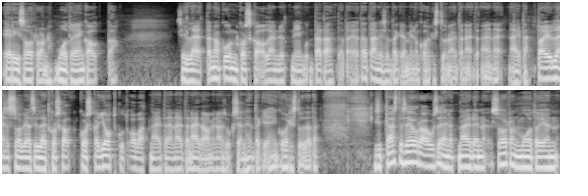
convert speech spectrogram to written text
eri sorron muotojen kautta – silleen, että no kun koska olen nyt niin kuin tätä, tätä ja tätä, niin sen takia minun kohdistuu näitä, näitä, näitä, näitä. Tai yleensä se on vielä silleen, että koska, koska jotkut ovat näitä ja näitä, näitä ominaisuuksia, niin sen takia heihin kohdistuu tätä. Ja sitten tästä seuraa usein, että näiden sorron muotojen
